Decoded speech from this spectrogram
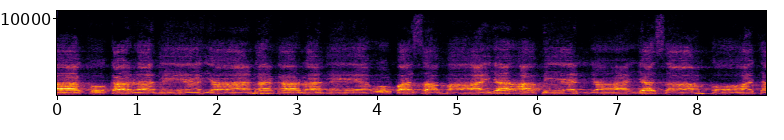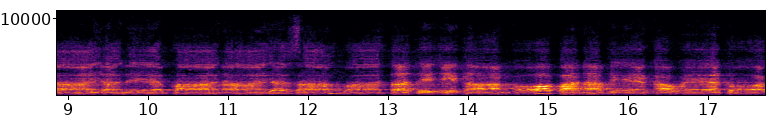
ากขุกรณียานกรณีอุปสมัยอภิญญายสัมโพธายเนพานายสังวัตติอิทังโคปานาเพขเวทุก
